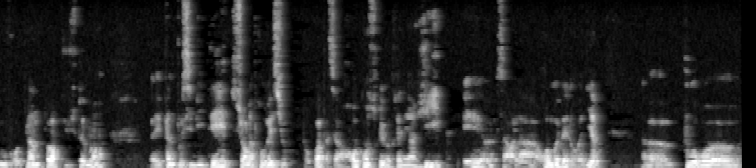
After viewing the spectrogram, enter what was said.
ouvre plein de portes justement et plein de possibilités sur la progression. Pourquoi? Parce que ça reconstruit votre énergie et ça la remodèle, on va dire, pour,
